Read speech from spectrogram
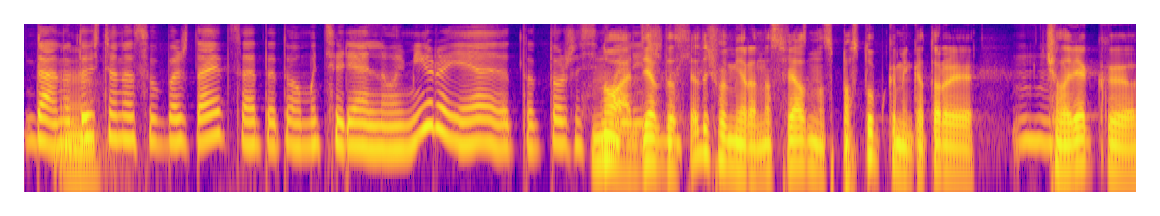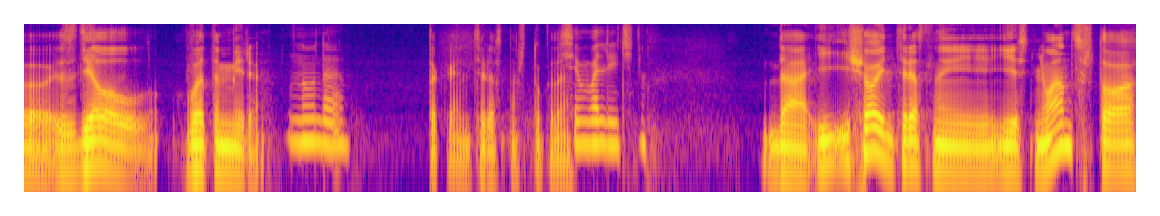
Да, ну Э. то есть он освобождается от этого материального мира, и это тоже Но символично. одежда следующего мира, она связана с поступками, которые человек э, сделал в этом мире. Ну да, Такая интересная штука, да. символично. Да, и еще интересный есть нюанс, что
